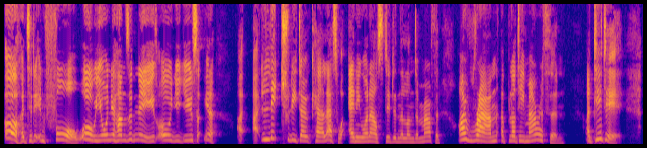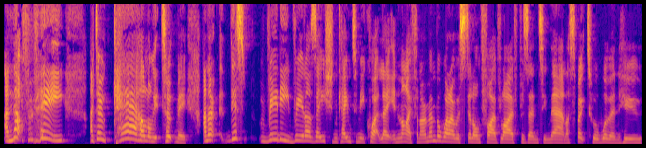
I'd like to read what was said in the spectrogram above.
Oh, I did it in four. Oh, you're on your hands and knees. Oh, you use, you know. I, I literally don't care less what anyone else did in the London Marathon. I ran a bloody marathon. I did it. And that for me, I don't care how long it took me. And I, this really realization came to me quite late in life. And I remember when I was still on Five Live presenting there, and I spoke to a woman who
